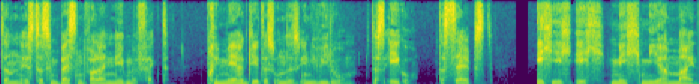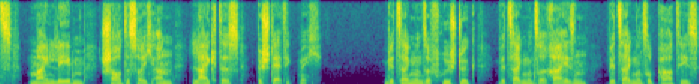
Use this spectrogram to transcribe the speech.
dann ist das im besten Fall ein Nebeneffekt. Primär geht es um das Individuum, das Ego, das Selbst. Ich, ich, ich, mich, mir, meins, mein Leben, schaut es euch an, liked es, bestätigt mich. Wir zeigen unser Frühstück, wir zeigen unsere Reisen, wir zeigen unsere Partys,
